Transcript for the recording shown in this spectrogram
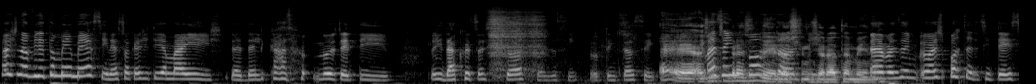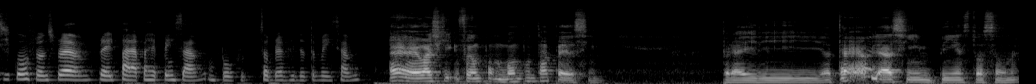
Eu acho que na vida também é meio assim, né? Só que a gente é mais é, delicado no jeito de lidar com essas situações, assim. Eu tento ser. É, a Mas gente é brasileiro, acho que no geral também, né? É, mas eu acho importante assim, ter esses confrontos pra, pra ele parar pra repensar um pouco sobre a vida também, sabe? É, eu acho que foi um, um bom pontapé, assim. Pra ele até olhar, assim, bem a situação, né?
